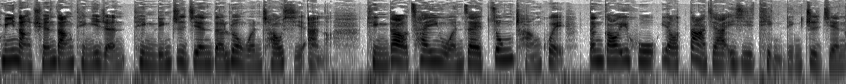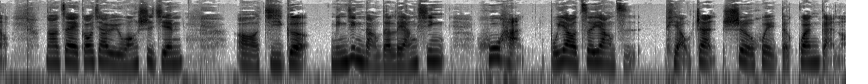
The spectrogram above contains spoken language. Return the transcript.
民进党全党挺一人，挺林志坚的论文抄袭案啊，挺到蔡英文在中常会登高一呼，要大家一起挺林志坚呢、那在高嘉瑜、王世坚，呃几个民进党的良心呼喊，不要这样子挑战社会的观感呢、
